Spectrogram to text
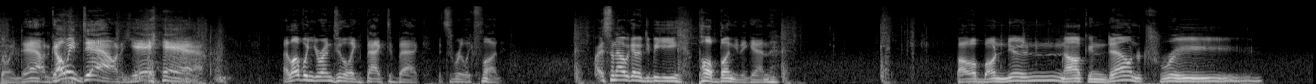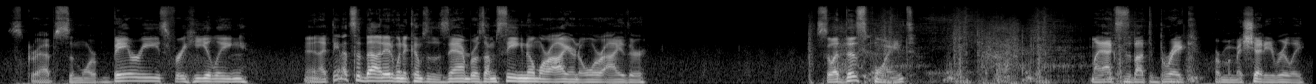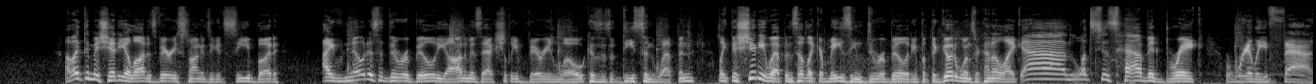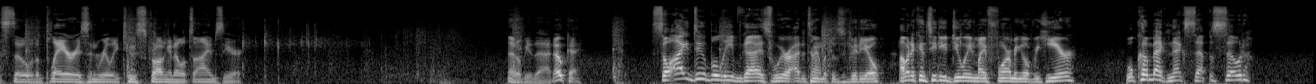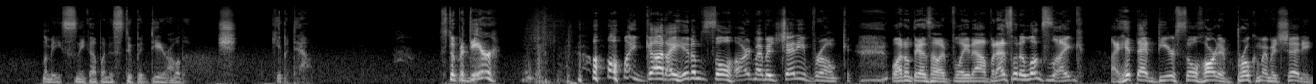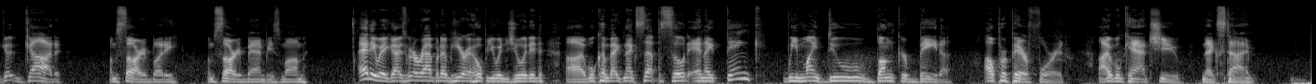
Going down, going down, yeah! I love when you run into like back to back. It's really fun. Alright, so now we gotta be Paul Bunyan again. Paul Bunyan knocking down a tree. Let's grab some more berries for healing. And I think that's about it when it comes to the Zambros. I'm seeing no more iron ore either. So at this point, my axe is about to break, or my machete really. I like the machete a lot, it's very strong as you can see, but I've noticed the durability on him is actually very low because it's a decent weapon. Like, the shitty weapons have, like, amazing durability, but the good ones are kind of like, ah, let's just have it break really fast so the player isn't really too strong at all times here. That'll be that. Okay. So I do believe, guys, we're out of time with this video. I'm going to continue doing my farming over here. We'll come back next episode. Let me sneak up on this stupid deer. Hold on. Shh. Keep it down. Stupid deer! oh my god, I hit him so hard my machete broke. Well, I don't think that's how it played out, but that's what it looks like. I hit that deer so hard it broke my machete. Good god. I'm sorry, buddy. I'm sorry, Bambi's mom. Anyway, guys, we're to wrap it up here. I hope you enjoyed it. Uh, we'll come back next episode, and I think we might do Bunker Beta. I'll prepare for it. I will catch you next time.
